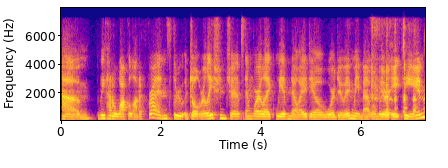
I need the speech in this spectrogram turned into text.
um, we've had to walk a lot of friends through adult relationships and we're like we have no idea what we're doing. We met when we were 18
